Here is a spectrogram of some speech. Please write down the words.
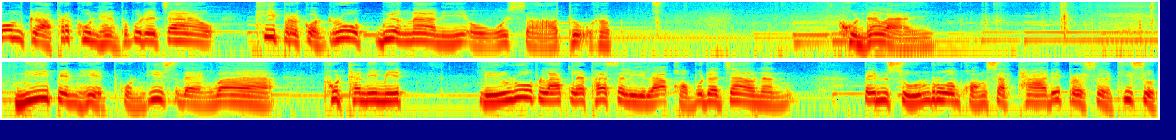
ก้มกราบพระคุณแห่งพระพุทธเจ้า ที่ปรากฏรูปเบื้องหน้านี้ โอ้สาธุครับ คุณทั้งหลาย นี่เป็นเหตุผลที่แสดงว่าพุทธนิมิต หรือรูปลักษณ์และพระสรีระของพุทธเจ้านั้น เป็นศูนย์รวมของศรัทธาได้ประเสริฐที่สุด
